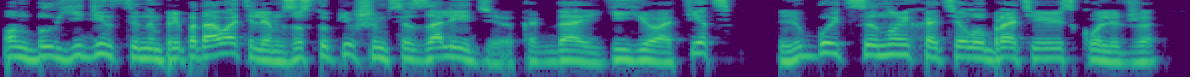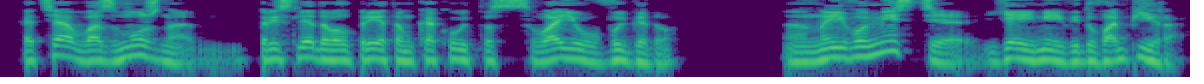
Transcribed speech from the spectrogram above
Он был единственным преподавателем, заступившимся за Лидию, когда ее отец любой ценой хотел убрать ее из колледжа, хотя, возможно, преследовал при этом какую-то свою выгоду. На его месте, я имею в виду вампира,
